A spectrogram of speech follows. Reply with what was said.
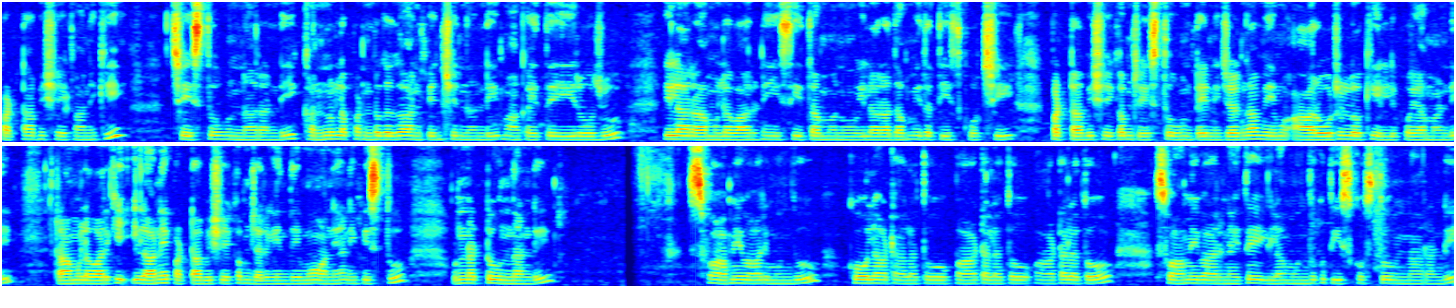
పట్టాభిషేకానికి చేస్తూ ఉన్నారండి. కన్నుల పండుగగా అనిపించిందండి మాకైతే ఈరోజు. ఇలా రాముల వారిని సీతమ్మను ఇలా రథం మీద తీసుకొచ్చి పట్టాభిషేకం చేస్తూ ఉంటే నిజంగా మేము ఆ రోజుల్లోకి వెళ్ళిపోయామండి. రాముల వారికి ఇలానే పట్టాభిషేకం జరిగిందేమో అని అనిపిస్తూ ఉన్నట్టు ఉందండి. స్వామివారి ముందు కోలాటాలతో పాటలతో ఆటలతో స్వామివారిని అయితే ఇలా ముందుకు తీసుకొస్తూ ఉన్నారండి.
